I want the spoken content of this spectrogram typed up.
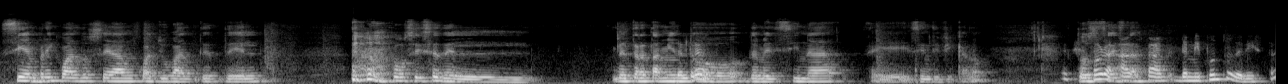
siempre y cuando sea un coadyuvante del, ¿cómo se dice? Del, del tratamiento de medicina eh, científica, ¿no? Entonces, Ahora, de mi punto de vista,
